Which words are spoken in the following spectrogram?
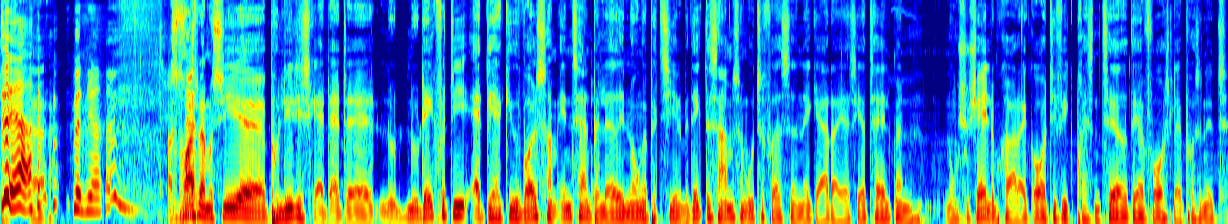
det her. Ja. Men ja. Og så tror jeg også, man må sige øh, politisk, at, at øh, nu, nu det er ikke fordi, at det har givet voldsom intern ballade i nogle af partierne, men det er ikke det samme som utilfredsheden ikke er der. Altså, jeg talte med nogle socialdemokrater i går, og de fik præsenteret det her forslag på sådan et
